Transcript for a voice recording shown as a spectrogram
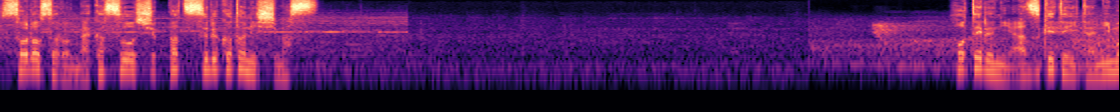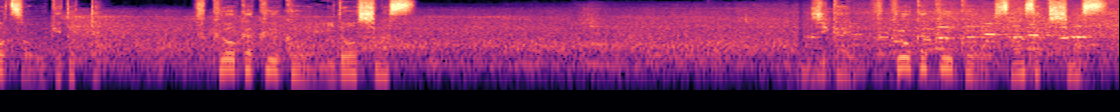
そろそろ中洲を出発することにします。ホテルに預けていた荷物を受け取って福岡空港へ移動します。次回福岡空港を散策します。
